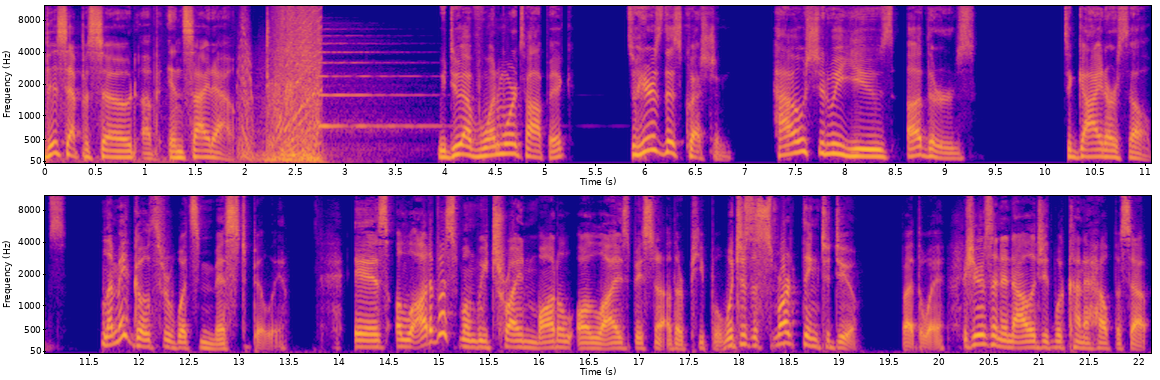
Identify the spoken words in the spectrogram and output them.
this episode of Insight Out. We do have one more topic. So here's this question How should we use others to guide ourselves? Let me go through what's missed, Billy. Is a lot of us when we try and model our lives based on other people, which is a smart thing to do, by the way. Here's an analogy that would kind of help us out.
